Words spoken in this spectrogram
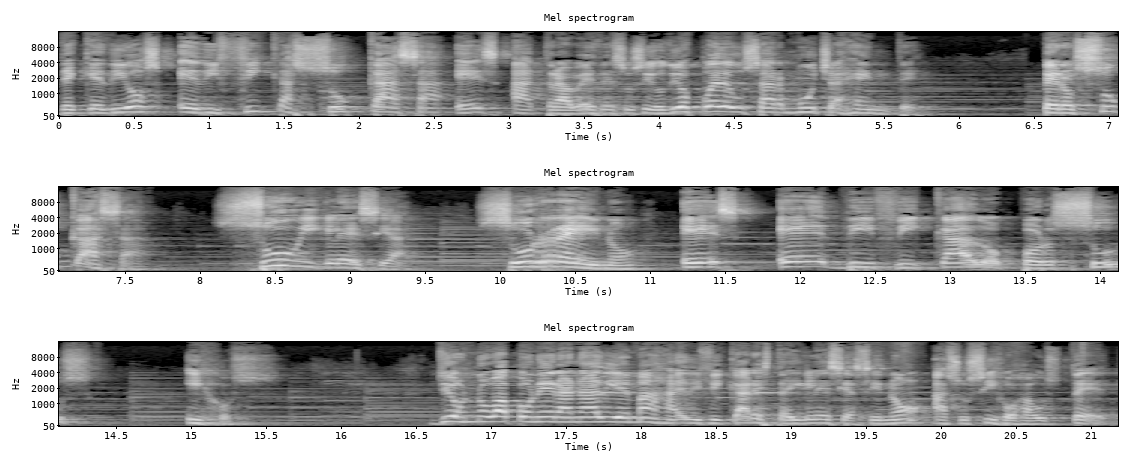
de que Dios edifica su casa es a través de sus hijos. Dios puede usar mucha gente pero su casa, su iglesia, su reino es edificado por sus hijos. Dios no va a poner a nadie más a edificar esta iglesia, sino a sus hijos, a usted.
